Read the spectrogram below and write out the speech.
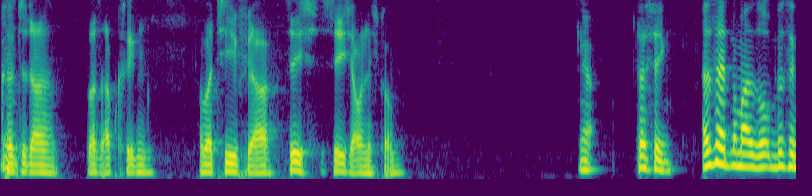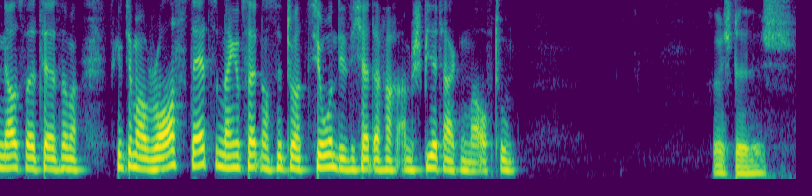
könnte ja. da was abkriegen. Aber tief, ja, sehe ich, seh ich auch nicht kommen. Ja, deswegen. Das ist halt nochmal so ein bisschen hinaus, weil es ja immer, es gibt ja mal Raw Stats und dann gibt es halt noch Situationen, die sich halt einfach am Spieltag mal auftun. Richtig.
